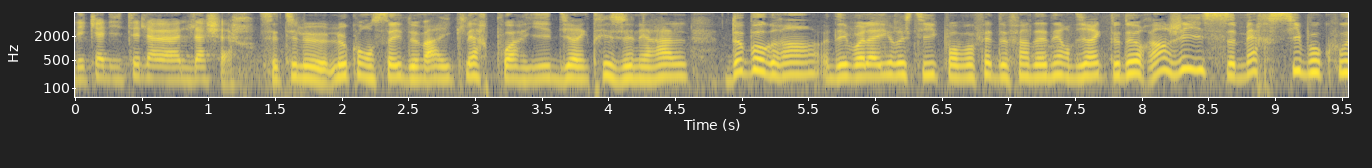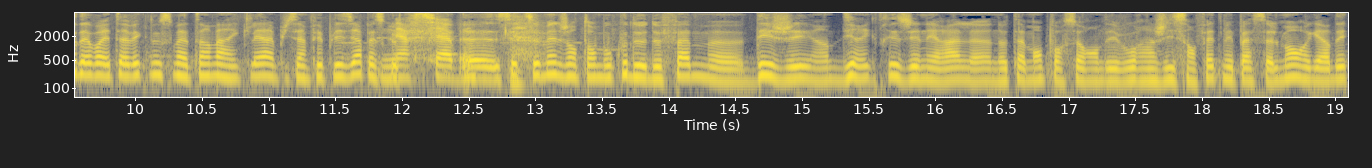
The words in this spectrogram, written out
les qualités de la, chair. C'était le, le conseil de Marie-Claire Poirier directrice générale de Beaugrain des volailles rustiques pour vos fêtes de fin d'année en direct de Ringis. Merci beaucoup d'avoir été avec nous ce matin, Marie-Claire. Et puis ça me fait plaisir parce que euh, cette semaine, j'entends beaucoup de, femmes euh, DG, hein, directrices générales, euh, notamment pour ce rendez-vous Ringis en fait, mais pas seulement. Regardez,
